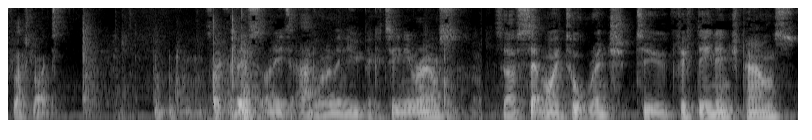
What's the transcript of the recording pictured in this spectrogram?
flashlight. So for this, I need to add one of the new Picatinny rails. So I've set my torque wrench to 15 inch pounds.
